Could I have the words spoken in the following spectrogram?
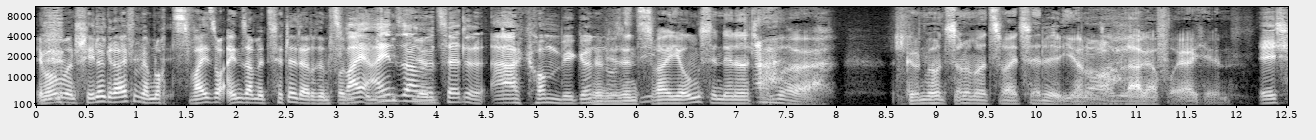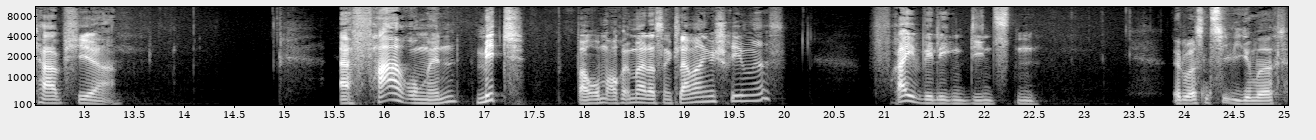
Ja, wollen wir mal einen Schädel greifen? Wir haben noch zwei so einsame Zettel da drin. Zwei einsame. Zettel. Ah, komm, wir gönnen Ja, wir uns sind die. zwei Jungs in der Natur. Dann gönnen wir uns doch nochmal zwei Zettel hier an unserem Lagerfeuerchen. Ich habe hier Erfahrungen mit, warum auch immer das in Klammern geschrieben ist, Freiwilligendiensten. Ja, du hast ein Zivi gemacht.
